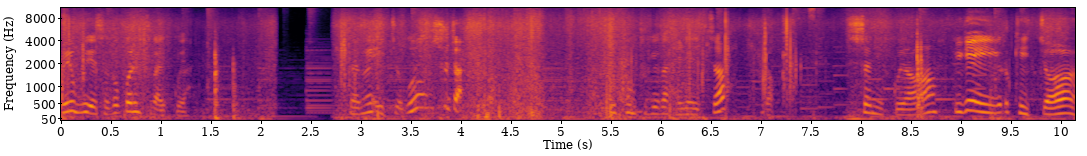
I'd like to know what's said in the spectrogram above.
외부에서도 꺼낼 수가 있고요. 그 다음에 이쪽은 수전. 물통 두 개가 달려 있죠. 이렇게 수전이 있고요. 이게 이렇게 있죠.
